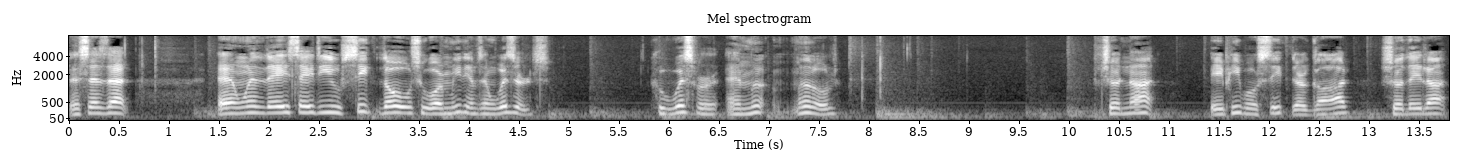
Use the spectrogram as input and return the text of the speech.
It says that, and when they say to you, Seek those who are mediums and wizards, who whisper and muddled, should not a people seek their God? Should they not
